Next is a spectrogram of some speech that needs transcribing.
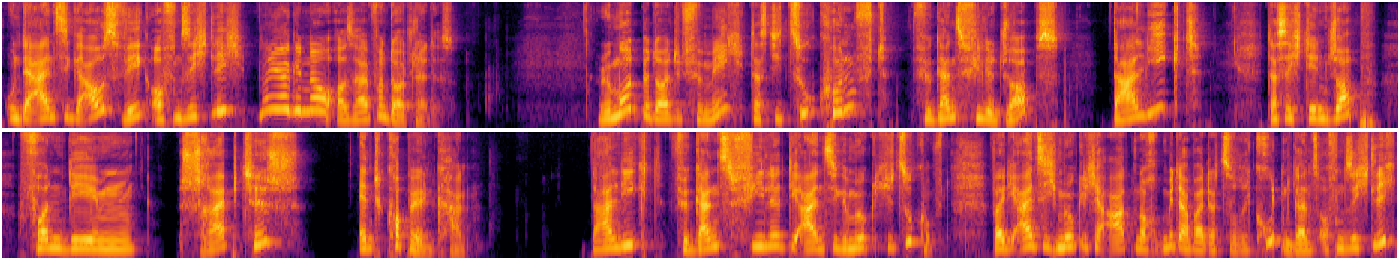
Und der einzige Ausweg offensichtlich, naja, genau, außerhalb von Deutschland ist. Remote bedeutet für mich, dass die Zukunft für ganz viele Jobs da liegt, dass ich den Job von dem Schreibtisch entkoppeln kann. Da liegt für ganz viele die einzige mögliche Zukunft. Weil die einzig mögliche Art, noch Mitarbeiter zu rekruten, ganz offensichtlich,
